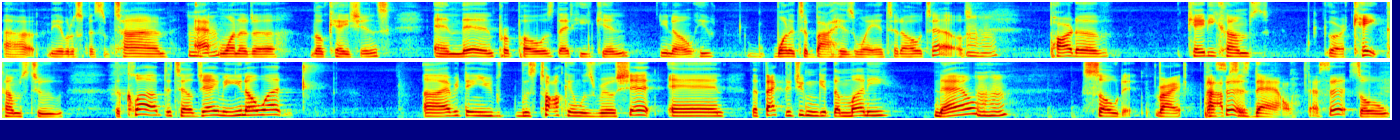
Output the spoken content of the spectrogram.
uh, be able to spend some time at one of the locations, and then propose that he can, you know, he wanted to buy his way into the hotels. Part of Katie comes, or Kate comes to the club to tell Jamie, you know what? Uh, everything you was talking was real shit, and the fact that you can get the money now, sold it. Right. That's Pops it. is down. That's it. So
